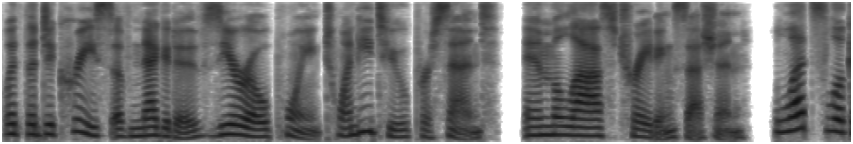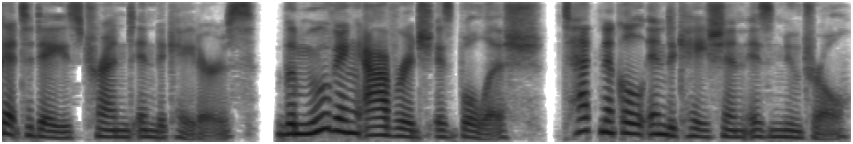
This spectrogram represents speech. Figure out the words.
with the decrease of negative 0.22% in the last trading session. Let's look at today's trend indicators. The moving average is bullish, technical indication is neutral,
